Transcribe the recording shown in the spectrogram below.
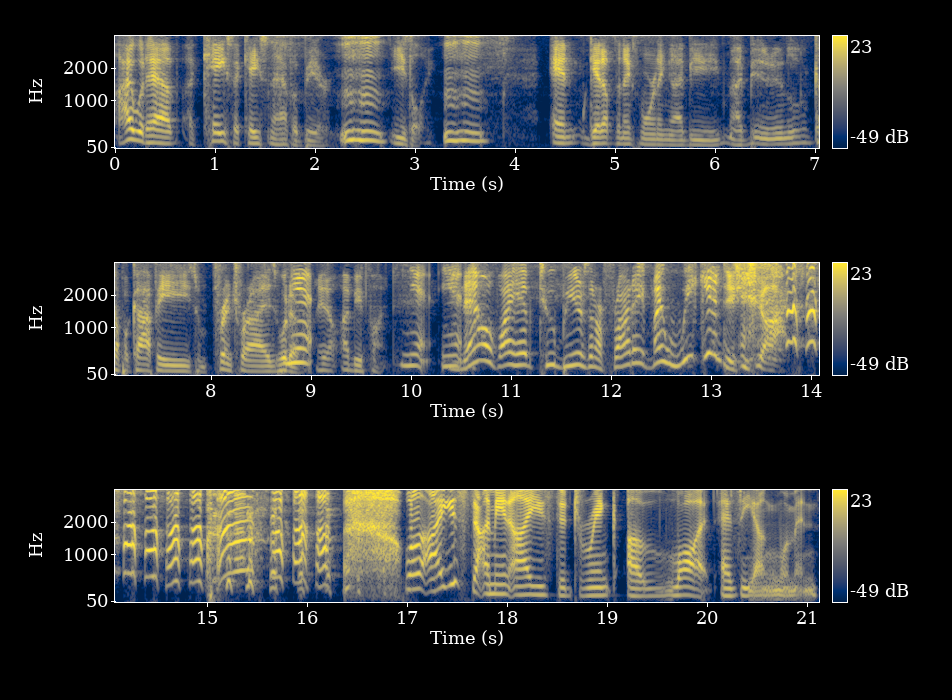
I would have a case, a case and a half of beer, mm-hmm. easily. Mm-hmm. And get up the next morning. I'd be, I'd be a cup of coffee, some French fries, whatever. Yeah. You know, I'd be fine. Yeah. Yeah. Now, if I have two beers on a Friday, my weekend is shot. Well, I used to, I mean, I used to drink a lot as a young woman.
